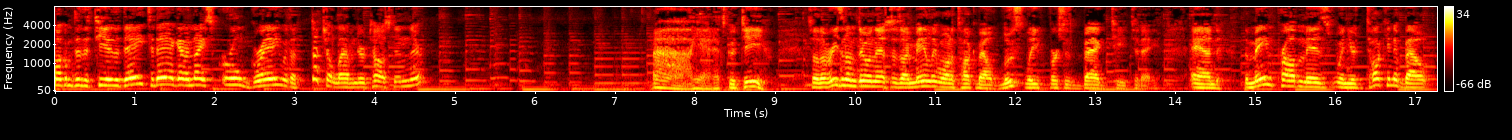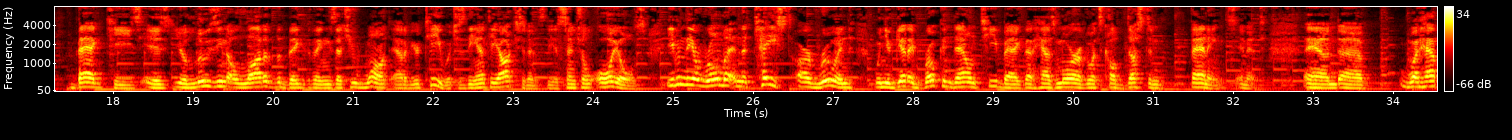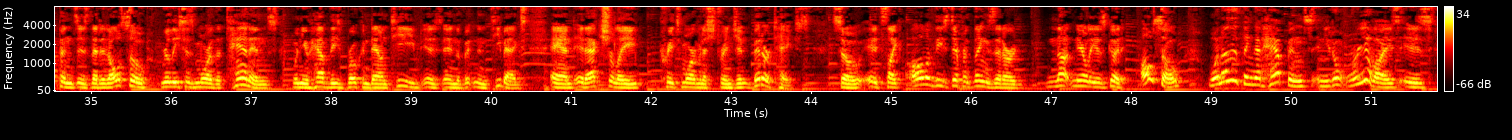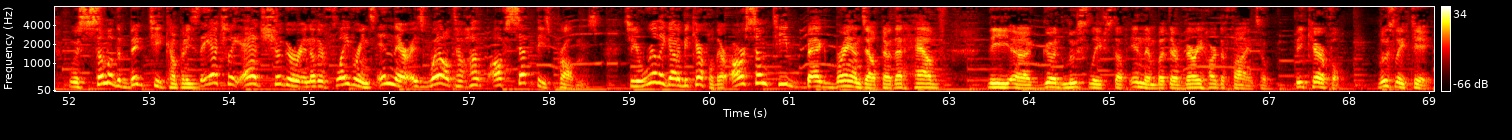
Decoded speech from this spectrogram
Welcome to the tea of the day. Today I got a nice Earl Grey with a touch of lavender tossed in there. Ah, yeah, that's good tea. So the reason I'm doing this is I mainly want to talk about loose leaf versus bag tea today. And the main problem is when you're talking about bag teas is you're losing a lot of the big things that you want out of your tea, which is the antioxidants, the essential oils. Even the aroma and the taste are ruined when you get a broken down tea bag that has more of what's called dust and fannings in it. And uh, what happens is that it also releases more of the tannins when you have these broken down tea in the in tea bags, and it actually creates more of an astringent, bitter taste. So it's like all of these different things that are not nearly as good. Also, one other thing that happens and you don't realize is with some of the big tea companies, they actually add sugar and other flavorings in there as well to help offset these problems. So you really got to be careful. There are some tea bag brands out there that have the uh, good loose leaf stuff in them, but they're very hard to find. So be careful. Loose leaf tea.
